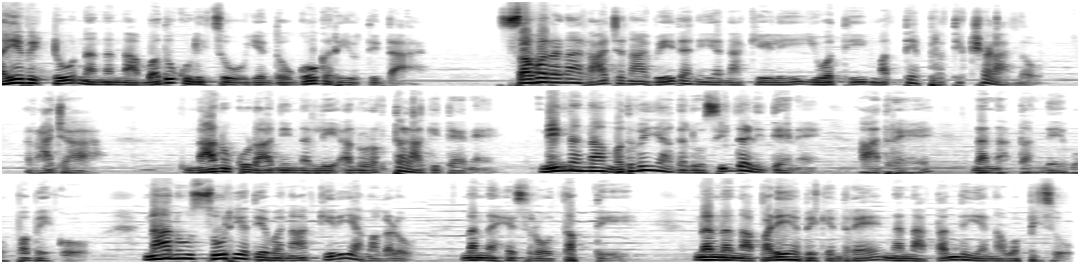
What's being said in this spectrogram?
ದಯವಿಟ್ಟು ನನ್ನನ್ನು ಬದುಕುಳಿಸು ಎಂದು ಗೋಗರಿಯುತ್ತಿದ್ದ. ಸವರಣ ರಾಜನ ವೇದನೆಯನ್ನು ಕೇಳಿ ಯುವತಿ ಮತ್ತೆ ಪ್ರತ್ಯಕ್ಷಳಾದಳು ರಾಜ, ನಾನು ಕೂಡ ನಿನ್ನಲ್ಲಿ ಅನುರಕ್ತಳಾಗಿದ್ದೇನೆ. ನಿನ್ನನ್ನು ಮದುವೆಯಾಗಲು ಸಿದ್ಧಳಿದ್ದೇನೆ. ಆದರೆ ನನ್ನ ತಂದೆ ಒಪ್ಪಬೇಕು. ನಾನು ಸೂರ್ಯದೇವನ ಕಿರಿಯ ಮಗಳು. ನನ್ನ ಹೆಸರು ತಪ್ತಿ. ನನ್ನನ್ನು ಪಡೆಯಬೇಕೆಂದರೆ ನನ್ನ ತಂದೆಯನ್ನು ಒಪ್ಪಿಸು.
